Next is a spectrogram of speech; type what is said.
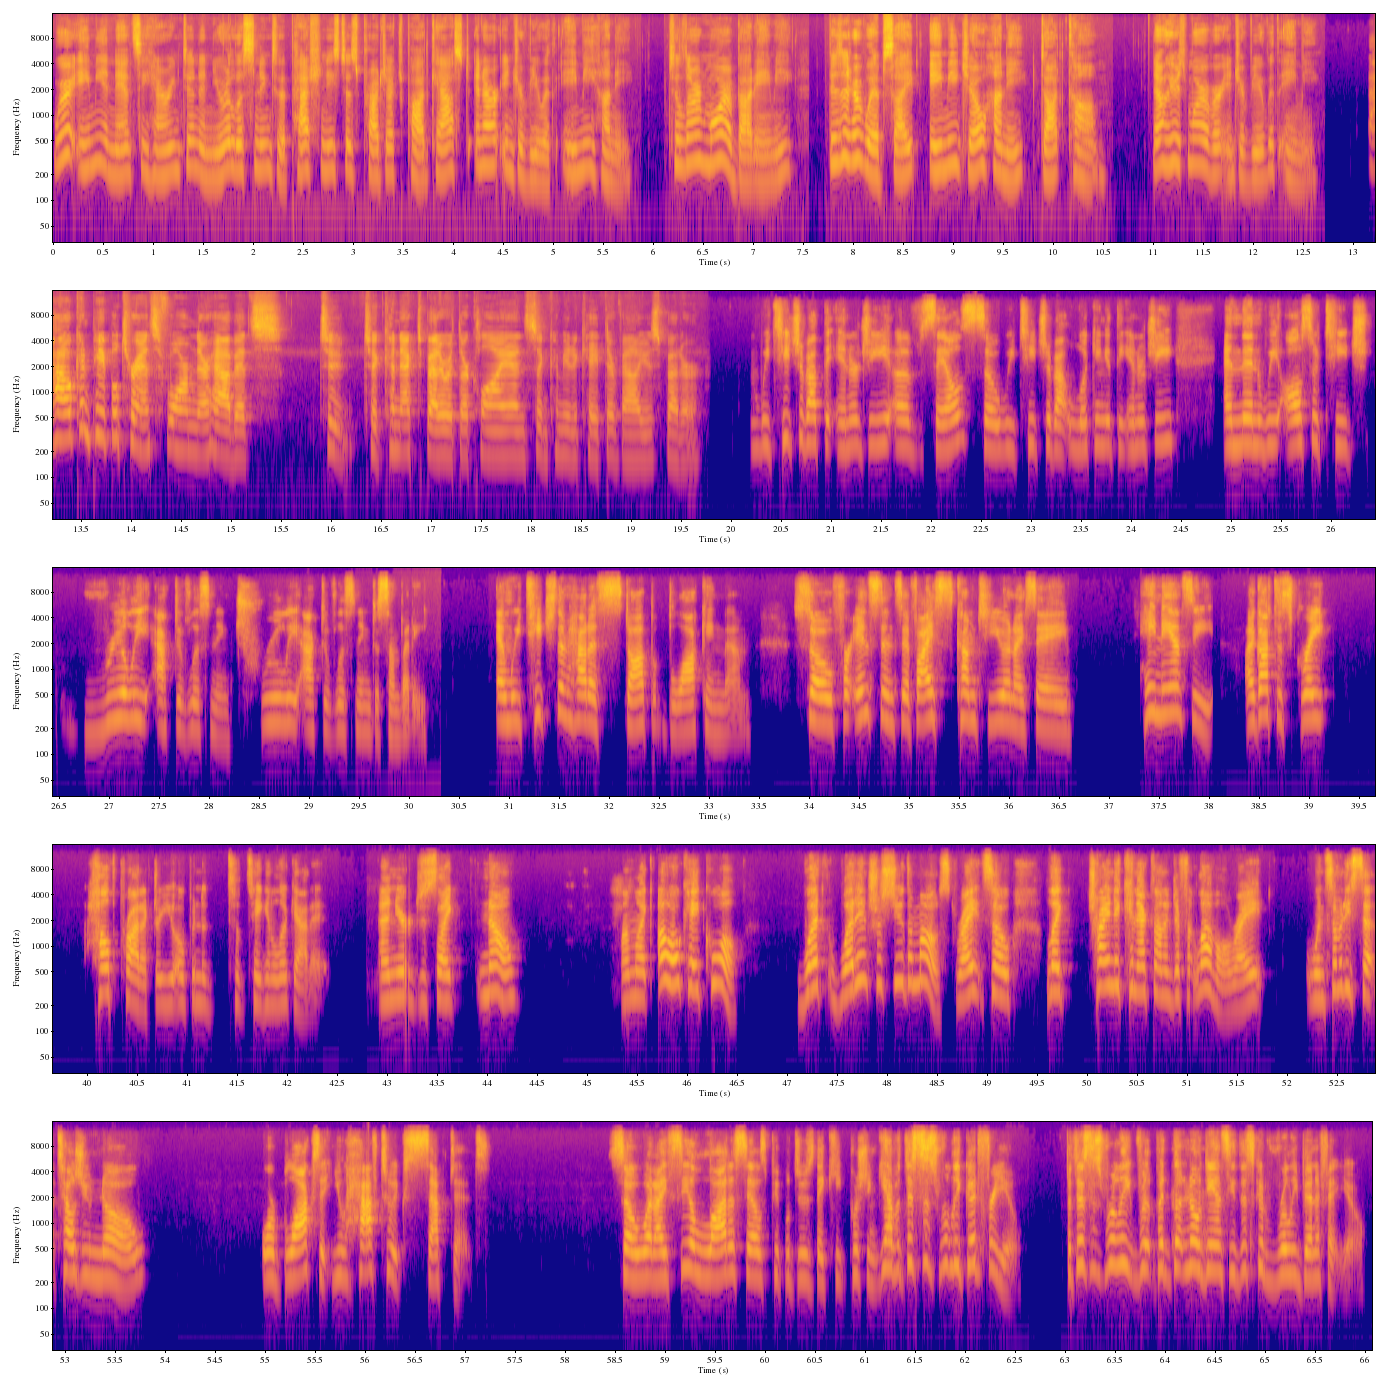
We're Amy and Nancy Harrington, and you're listening to the Passionistas Project podcast and our interview with Amy Honey. To learn more about Amy, visit her website, amyjohoney.com. Now, here's more of our interview with Amy. How can people transform their habits to, to connect better with their clients and communicate their values better? We teach about the energy of sales. So we teach about looking at the energy. And then we also teach really active listening, truly active listening to somebody. And we teach them how to stop blocking them. So, for instance, if I come to you and I say, Hey, Nancy, I got this great health product. Are you open to, to taking a look at it? And you're just like, No. I'm like, Oh, okay, cool. What what interests you the most, right? So, like trying to connect on a different level, right? When somebody set, tells you no or blocks it, you have to accept it. So, what I see a lot of salespeople do is they keep pushing, yeah, but this is really good for you. But this is really, but, no, Nancy, this could really benefit you.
